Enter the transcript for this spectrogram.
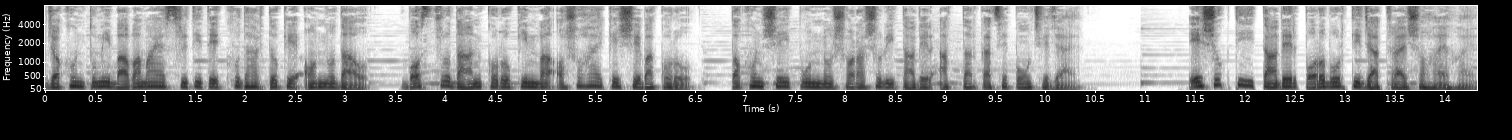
যখন তুমি বাবা মায়ের স্মৃতিতে ক্ষুধার্তকে অন্ন দাও, বস্ত্র দান করো কিংবা অসহায়কে সেবা করো, তখন সেই পুণ্য সরাসরি তাদের আত্মার কাছে পৌঁছে যায়। এ শক্তি তাদের পরবর্তী যাত্রায় সহায় হয়।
